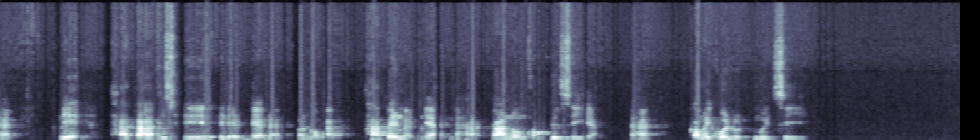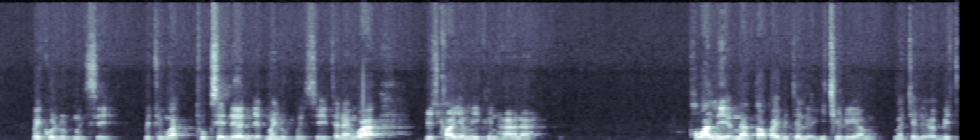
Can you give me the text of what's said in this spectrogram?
นะนี่ ถ้าการทฤษฎีเอเดนเบสเนี่ยมันบอกว่าถ้าเป็นแบบเนี้ยนะฮะการลงของขึ้นสี่นะฮะก็ไม่ควรหลุดหมื่นสี่ไม่ควรหลุดหมื่นสี่ไปถึงว่าทุกสิ้นเดือนจะไม่หลุดหมื่นสี่แสดงว่าบิตคอยยังมีขึ้นห้านะ เพราะว่าเหรียญน่ะต่อไปมันจะเหลือ Ethereum มันจะเหลือบิต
